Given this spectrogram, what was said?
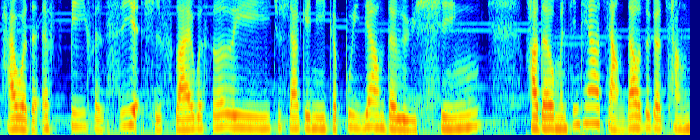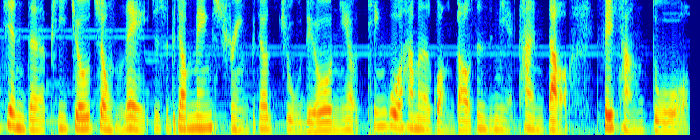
还有我的 FB 粉丝页是 Fly with Lily，就是要给你一个不一样的旅行。好的，我们今天要讲到这个常见的啤酒种类，就是比较 mainstream、比较主流。你有听过他们的广告，甚至你也看到非常多。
